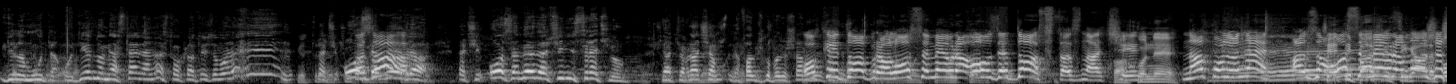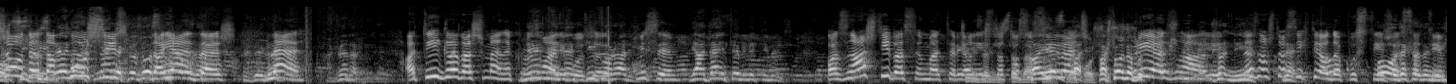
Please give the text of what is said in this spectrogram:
bila muta. Odjednom ja stavim na sto kao to sam ona, e, znači Pa 8 da. evra, znači 8 evra čini srećno. Ja te vraćam na fabričko podošavanje. Ok, dobro, ali 8 eura ovde dosta, znači. Kako ne? Napolju ne, ali za Četiri 8 paket eura cigara, možeš ovde da pušiš, da 8 eura. jedeš. Ne, Gledaj, a ti gledaš mene kroz Ne, ne, mali ne, ti to radiš. Mislim, Ja dajem tebi, ne ti meni. pa znaš ti da sam materijalista, izađeš to su? Pa svi je, već pa, pa što onda... prije znali. Zna- nije. Ne znam što Ne. si htio da O, postiže neka sa da tim.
